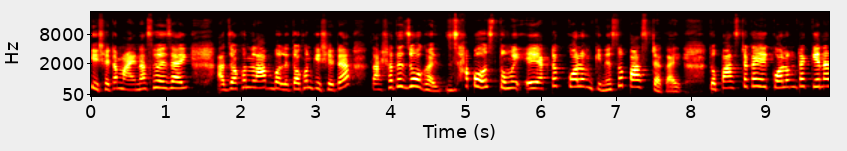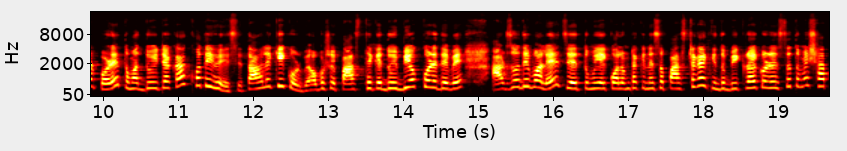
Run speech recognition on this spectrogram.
কি সেটা মাইনাস হয়ে যায়? আর যখন লাভ বলে, তখন কি সেটা তার সাথে যোগ হয়? সাপোজ তুমি এই একটা কলম কিনেছো পাঁচ টাকায়। তো পাঁচ টাকায় এই কলমটা কেনার পরে তোমার দুই টাকা ক্ষতি হয়েছে। তাহলে কি করবে? অবশ্যই পাঁচ থেকে দুই বিয়োগ করে দেবে। আর যদি বলে যে তুমি এই কলমটা কিনেছো পাঁচ টাকায়, কিন্তু বিক্রয় করেছ তুমি সাত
